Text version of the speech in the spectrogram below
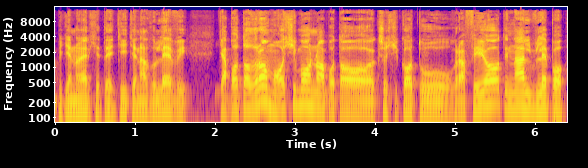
πηγαίνω έρχεται εκεί και να δουλεύει και από το δρόμο, όχι μόνο από το εξοχικό του γραφείο. Την άλλη βλέπω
